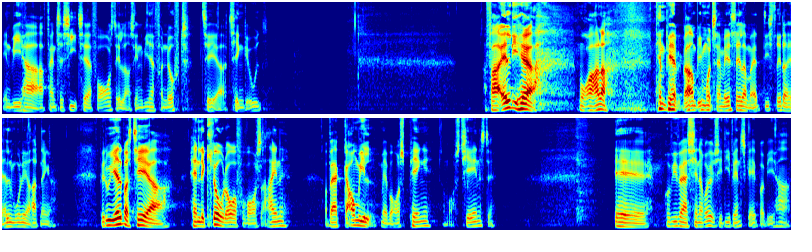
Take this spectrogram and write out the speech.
end vi har fantasi til at forestille os, end vi har fornuft til at tænke ud. Og far, alle de her moraler, dem beder vi bare om, vi må tage med, selvom at de strider i alle mulige retninger. Vil du hjælpe os til at handle klogt over for vores egne, og være gavmild med vores penge og vores tjeneste? Øh, må vi være generøse i de venskaber, vi har.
